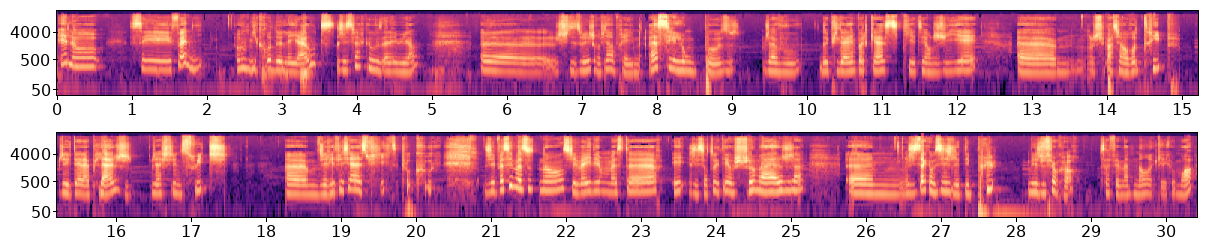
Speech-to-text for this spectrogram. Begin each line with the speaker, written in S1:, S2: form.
S1: Hello, c'est Fanny au micro de Layout. J'espère que vous allez bien. Euh, je suis désolée, je reviens après une assez longue pause, j'avoue. Depuis le dernier podcast qui était en juillet, euh, je suis partie en road trip. J'ai été à la plage, j'ai acheté une Switch. Euh, j'ai réfléchi à la suite beaucoup. j'ai passé ma soutenance, j'ai validé mon master et j'ai surtout été au chômage. Je dis ça comme si je l'étais plus, mais je suis encore. Ça fait maintenant quelques mois.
